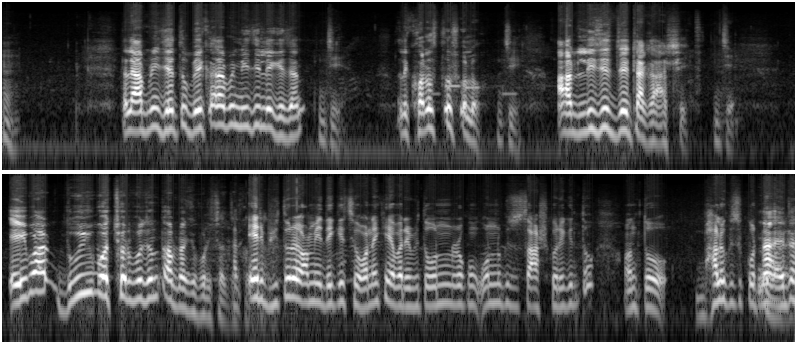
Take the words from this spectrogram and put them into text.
হুম। তাহলে আপনি যেহেতু বেকার আপনি নিজে লেগে যান। জি। তাহলে খরচ তো ষোলো। জি। আর লিজের যে টাকা আসে। জি। এইবার দুই বছর পর্যন্ত আপনাকে পরিচর্যা এর ভিতরে আমি দেখেছি অনেকে এবার এর ভিতরে অন্যরকম অন্য কিছু চাষ করে কিন্তু অন্ত ভালো কিছু করতে না এটা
